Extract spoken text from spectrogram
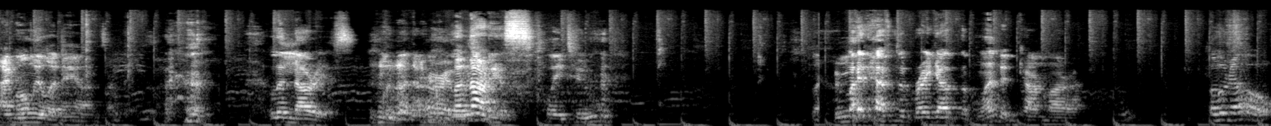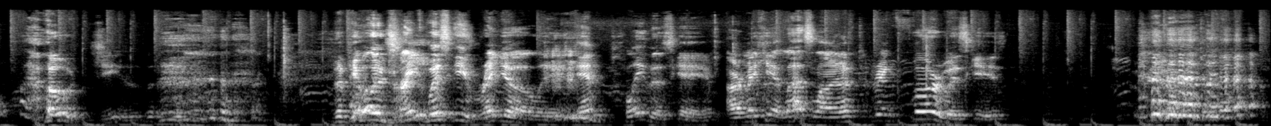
I'm only Linnea on Sunday. Linarius. Alright, Linarius. Play two. We might have to break out the blended Connemara. Oh no. Oh, jeez. The people who drink whiskey regularly and play this game are making it last long enough to drink four whiskeys.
